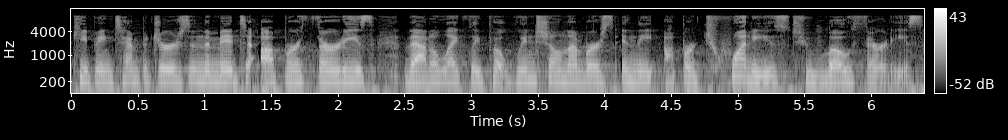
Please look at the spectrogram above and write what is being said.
keeping temperatures in the mid to upper 30s. That'll likely put wind chill numbers in the upper 20s to low 30s.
